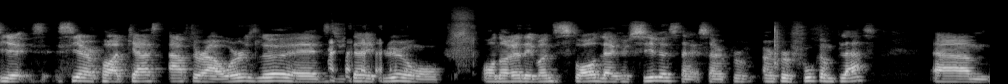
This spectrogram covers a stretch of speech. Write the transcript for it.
y, a un podcast After Hours, là, 18 euh, ans et plus, on, on, aurait des bonnes histoires de la Russie. C'est un peu, un peu fou comme place. Euh,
